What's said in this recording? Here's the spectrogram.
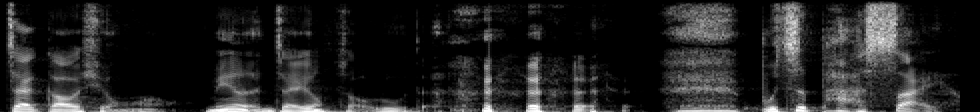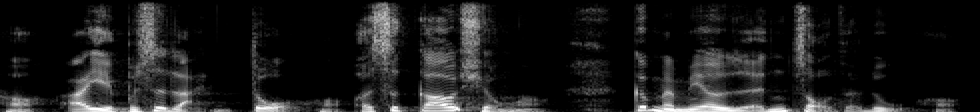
在高雄哦，没有人在用走路的，不是怕晒哈，啊，也不是懒惰哈，而是高雄哦，根本没有人走的路哈，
